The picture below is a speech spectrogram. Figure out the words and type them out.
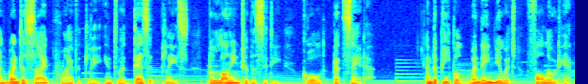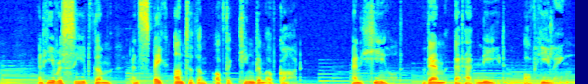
and went aside privately into a desert place belonging to the city called Bethsaida. And the people, when they knew it, followed him. And he received them and spake unto them of the kingdom of God, and healed them that had need of healing.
